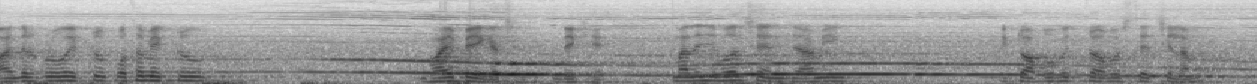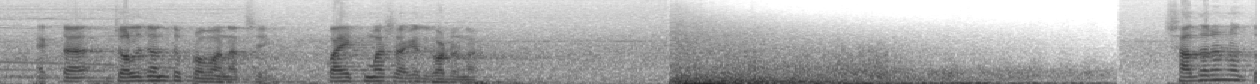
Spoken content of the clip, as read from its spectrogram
অয়েন্দ্র প্রভু একটু প্রথমে একটু ভয় পেয়ে গেছে দেখে। মালিজি বলছেন যে আমি একটু অপবিত্র অবস্থায় ছিলাম। একটা জলজান্ত প্রমাণ আছে, কয়েক মাস আগের ঘটনা। সাধারণত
